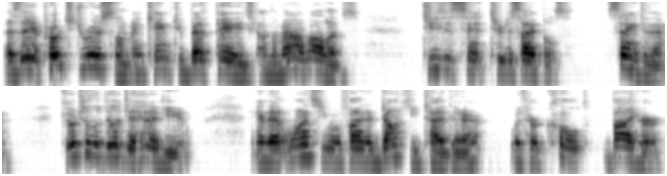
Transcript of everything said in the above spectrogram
As they approached Jerusalem and came to Bethphage on the Mount of Olives, Jesus sent two disciples, saying to them, Go to the village ahead of you, and at once you will find a donkey tied there, with her colt by her.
